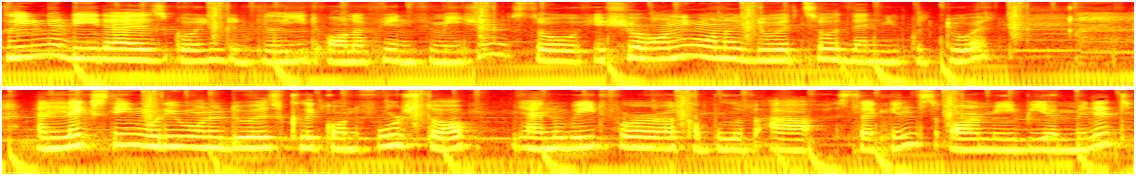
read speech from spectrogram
clearing your data is going to delete all of your information. So if you only want to do it so then you could do it and next thing what you want to do is click on force stop and wait for a couple of uh, seconds or maybe a minute.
